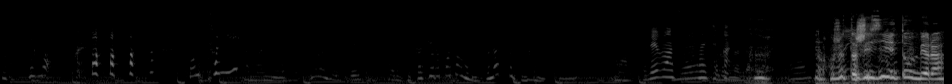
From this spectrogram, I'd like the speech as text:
とっても本当にたまには食べようよべほら出かけることもなくなったじゃん一緒にまあそれはね確かにコロナだからね Похоже, это жизнь ютубера.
